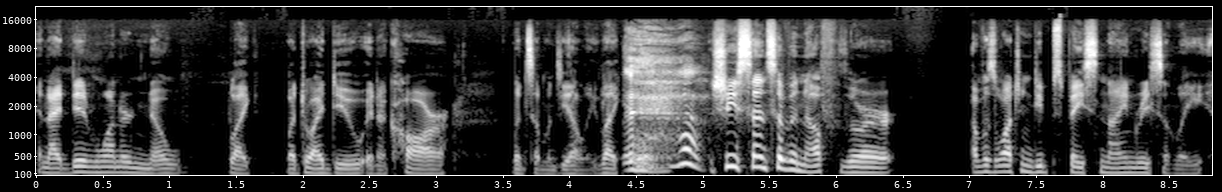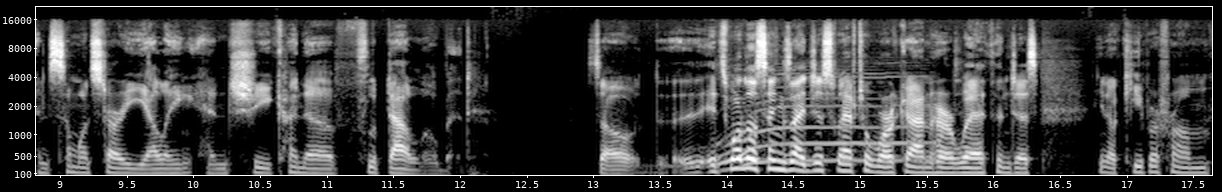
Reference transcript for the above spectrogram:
and I didn't want her to know, like, what do I do in a car when someone's yelling? Like, she's sensitive enough where I was watching Deep Space Nine recently, and someone started yelling, and she kind of flipped out a little bit. So it's one of those things I just have to work on her with, and just you know keep her from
